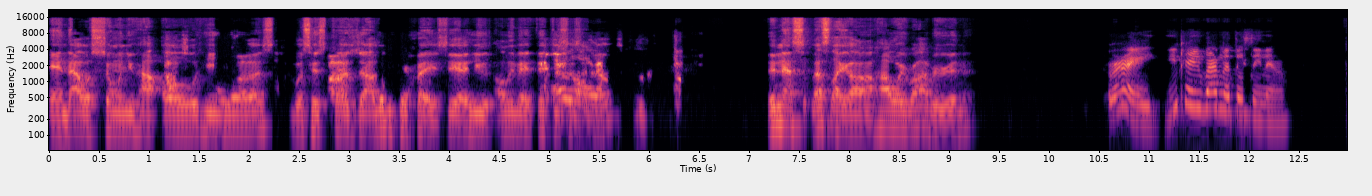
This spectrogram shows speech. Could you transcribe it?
and that was showing you how old he was. Was his first job. Look at your face. Yeah, he only made 50 cents an hour. And that's that's like uh highway robbery, isn't it? Right. You can't buy nothing see now.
